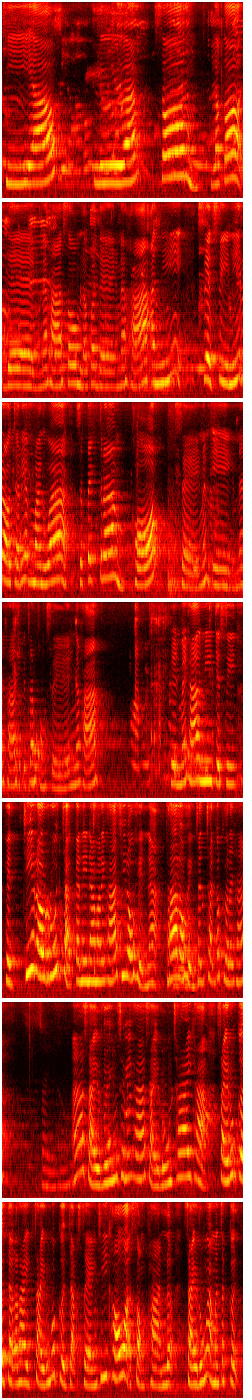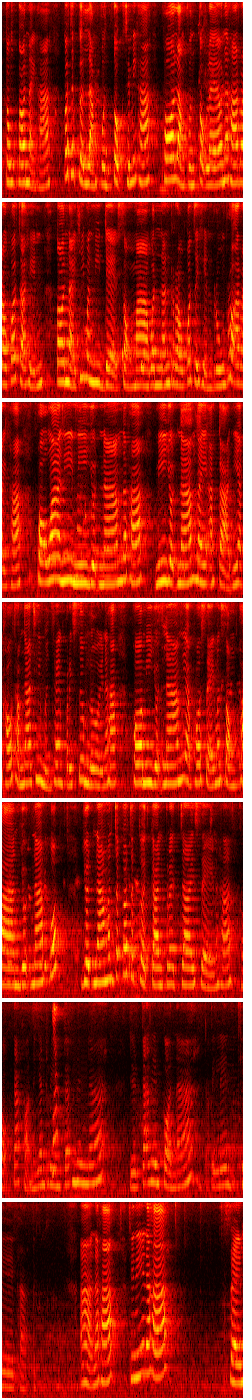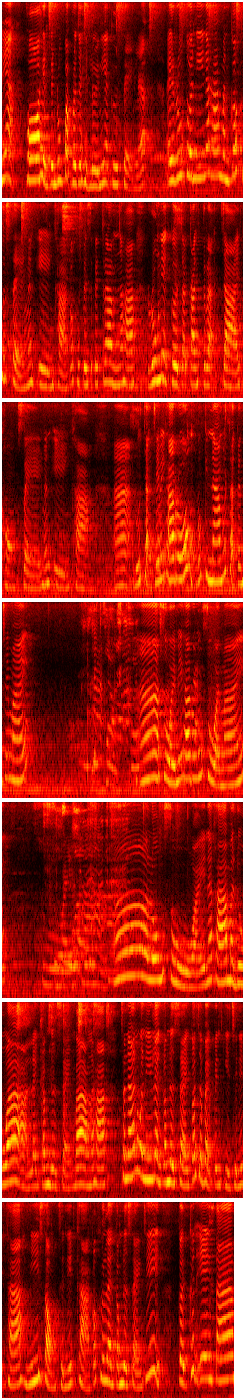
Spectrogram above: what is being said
เขียว เหลือง ส้ม แล้วก็แดงนะคะ ส้มแล้วก็แดงนะคะ อันนี้เศษสีนี้เราจะเรียกมันว่าสเปกตรัมของแสงนั่นเองนะคะ สเปกตรัมของแสงนะคะ เห็นไหมคะ มีเจ็ดสีเห็นที่เรารู้จักกันในนามอะไรคะ ที่เราเห็นน่ะ ถ้าเราเห็นชัดๆก็คืออะไรคะใส่ทั้งอ่าสายรุ้งใช่ไหมคะสายรุ้งใช่ค่ะสายรุ้งเกิดจากอะไรสายรุ้งก็เกิดจากแสงที่เขาอะส่องผ่านเลอะสายรุ้งอะมันจะเกิดตรงตอนไหนคะ ก็จะเกิดหลังฝนตกใช่ไหมคะ พอหลังฝนตกแล้วนะคะ เราก็จะเห็นตอนไหนที่มันมีแดดส่องมาวันนั้นเราก็จะเห็นรุ้งเพราะอะไรคะ เพราะว่านี่มีหยดน้ำนะคะ มีหยดน้ำในอากาศเนี่ยเขาทำหน้าที่เหมือนแท่งปริซึมเลยนะคะ พอมีหยดน้ำเนี่ยพอแสงมันส่องผ่าน หยดน้ำปุ๊บหยดน้ำมันจะก็จะเกิดการกระจายแสงนะคะขอก้าขออนุญาตเรียนแป๊บหนึ่งนะ เดี๋ยวก้าเรียนก่อนนะก้าไปเล่นโอเคค่ะอ่านะคะ ทีนี้นะคะ แสงเนี่ยพอเห็นเป็นรุ้งปับเราจะเห็นเลยเนี่ยคือแสงแล้ว ไอ้รุ้งตัวนี้นะคะมันก็คือแสงนั่นเองค่ะ ก็คือเป็นสเปกตรัมนะคะ รุ้งเนี่ยเกิดจากการกระจายของแสงนั่นเองค่ะอ่ารู้จักใช่ไหมคะ รุ้งรุ้งกินน้ำรู้จักกันใช่ไหมค่ะอ่าสวยไหมคะรุ้งสวยไหมสวยค่ะอ่าลุงสวยนะคะ มาดูว่าอ่าแหล่งกำเนิดแสงบ้างนะคะ ฉะนั้นวันนี้แหล่งกำเนิดแสงก็จะแบ่งเป็นกี่ชนิดคะ มี 2 ชนิดค่ะ ก็คือแหล่งกำเนิดแสงที่ เกิดขึ้นเองตาม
